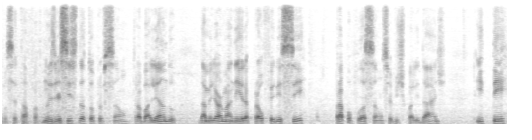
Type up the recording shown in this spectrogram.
você estar tá no exercício da tua profissão, trabalhando da melhor maneira para oferecer para a população um serviço de qualidade e ter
